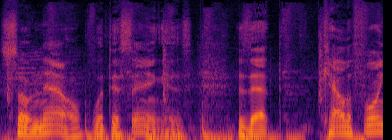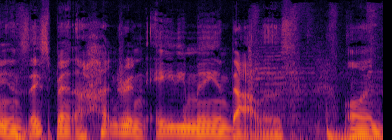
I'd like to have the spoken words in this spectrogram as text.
So now what they're saying is is that Californians they spent 180 million dollars on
